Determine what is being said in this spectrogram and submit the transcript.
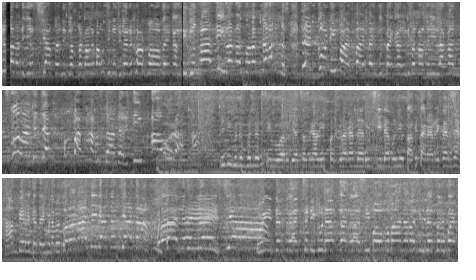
Dengan adanya siap dan dilakukan oleh Bang dan juga ada Crossbow dari kali ini dengan kehilangan seorang Darkness dan Cody Five Five Five Goodbye kali ini bakal kehilangan selanjutnya down dari tim Aura. Ini bener-bener sih luar biasa sekali pergerakan dari CW Tapi Tyrant Reverse-nya hampir aja tadi mendapat seorang Razi dan ternyata Rasi Winter Trance digunakan. Rasi mau ke mana? Masih bisa survive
